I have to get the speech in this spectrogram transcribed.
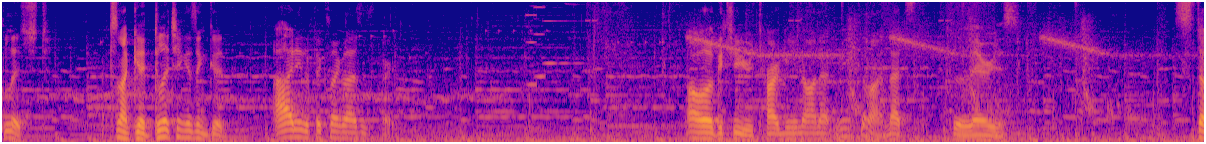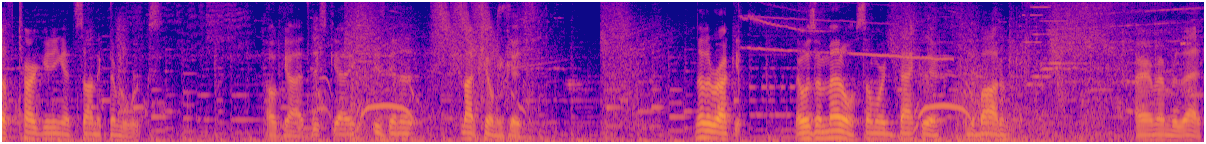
glitched. It's not good. Glitching isn't good. I need to fix my glasses. Alright. Oh, look at you. You're targeting on at me. Come on, that's hilarious. Stuff targeting at Sonic never works. Oh god, this guy is gonna not kill me. Good. Another rocket. There was a medal somewhere back there in the bottom. I remember that.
